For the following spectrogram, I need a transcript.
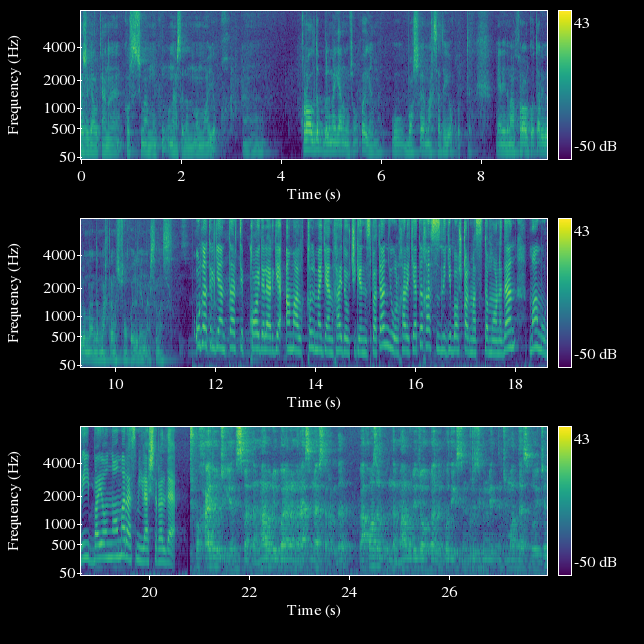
zajigalkani ko'rsatishim ham mumkin. U narsadan muammo yo'q. Qurol deb bilmaganim uchun qo'yganman. U boshqa maqsadi yo'q u yerda ya'ni man qurol ko'tarib yuribman deb maqtanish uchun qo'yilgan narsa emas. O'rnatilgan tartib qoidalariga amal qilmagan haydovchiga nisbatan yo'l harakati xavfsizligi boshqarmasi tomonidan ma'muriy bayonnoma rasmiylashtirildi. ushbu haydovchiga nisbatan ma'muriy bayonnoma rasmiylashtirildi va hozirgi kunda ma'muriy javobgarlik kodeksining bir yuz yigirma yettinchi moddasi bo'yicha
